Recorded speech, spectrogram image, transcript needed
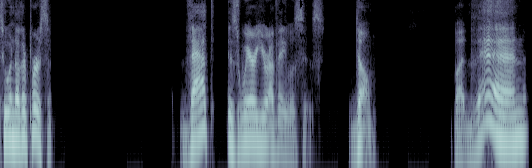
to another person. That is where your Avelus is, dome. But then,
